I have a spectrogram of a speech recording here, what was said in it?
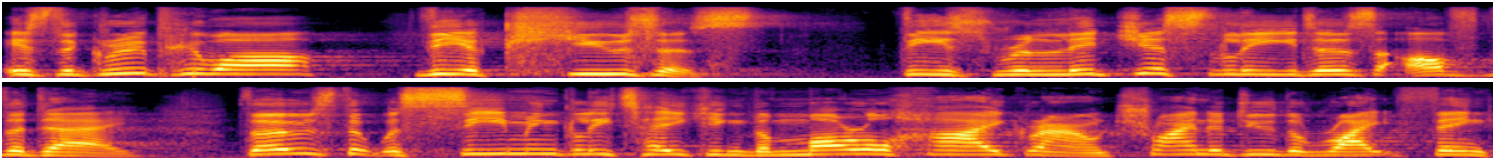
is the group who are the accusers, these religious leaders of the day. Those that were seemingly taking the moral high ground, trying to do the right thing,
